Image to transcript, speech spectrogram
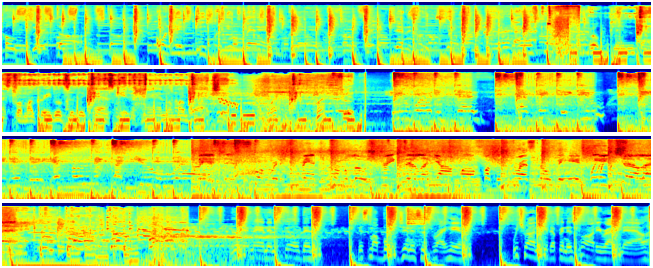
host Flipstar. I want to introduce you to my man, Genesis. Brooklyn dance from my cradle to the casket, hand on my ratchet. What? What? Flip. Expansion from a little street dealer. Y'all motherfucking stressed over here. We chillin'. My boy Genesis right here. We trying to get up in this party right now.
